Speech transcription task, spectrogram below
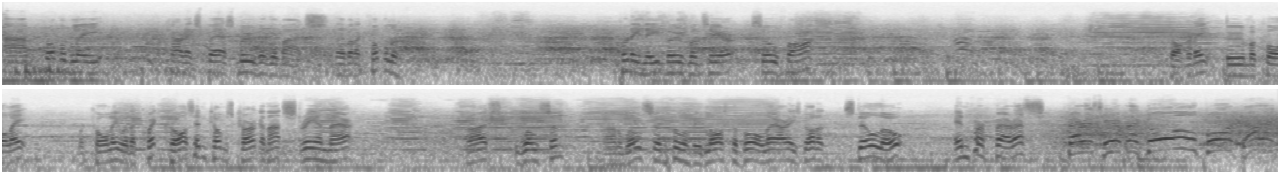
And probably Carrick's best move of the match. They've had a couple of pretty neat movements here so far. Doherty to Macaulay. Macaulay with a quick cross. In comes Kirk, and that's Strain there. Now it's Wilson. And Wilson, oh, he'd lost the ball there, he's got it still though. In for Ferris. Ferris here for a goal for Carrick.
